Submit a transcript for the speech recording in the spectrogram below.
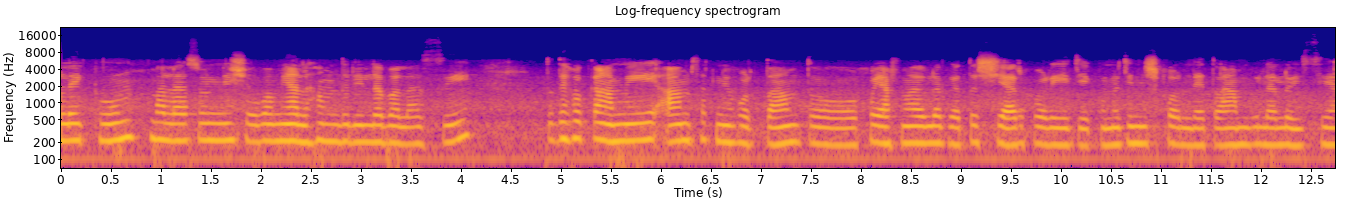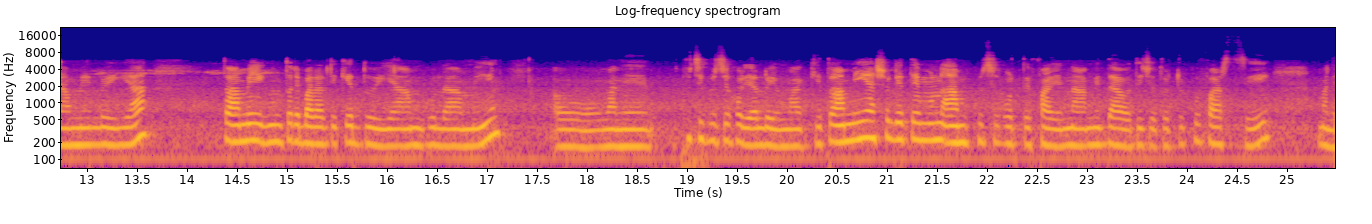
আলাইকুম। ভালো আছেন সব? আমি আলহামদুলিল্লাহ ভালো আছি। তো দেখো, আমি আম চাটনি করতাম। তো হয় আপনার লগে তো শেয়ার করি যে কোনো জিনিস করলে তো আমগুলা লইছে আমি লইয়া। তো আমি এগুন তোরে বাড়াটিকে দইয়া আমগুলা আমি কুচি কুচি করিয়া লইম আর কি। তো আমি আসলে তেমন আম কুচি করতে পারি না। আমি দাওয়াতি যতটুকু পারছি মানে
